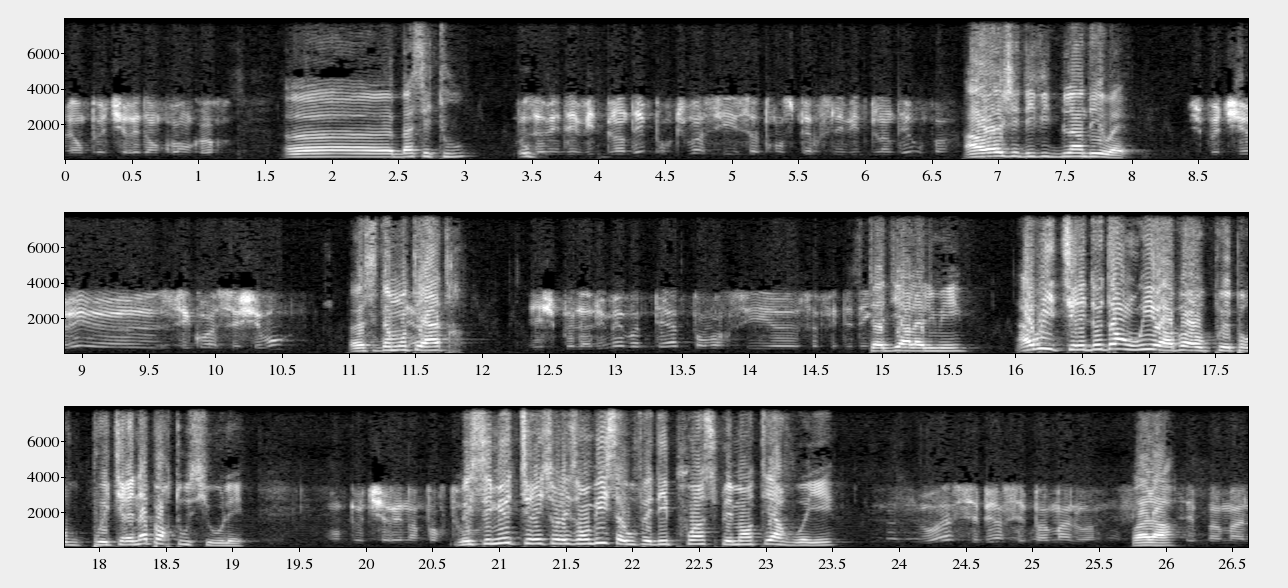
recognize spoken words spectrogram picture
Et on peut tirer dans quoi encore? Euh, bah c'est tout. Vous avez des vides blindés pour que tu vois si ça transperce les vides blindés ou pas? Ah ouais, j'ai des vides blindés, ouais. Je peux tirer, euh, c'est quoi? C'est chez vous? Euh, c'est dans mon théâtre. Je peux l'allumer votre théâtre pour voir si euh, ça fait des dégâts C'est-à-dire l'allumer. Ah oui, tirer dedans, oui, ah bah, vous, pouvez, vous pouvez tirer n'importe où si vous voulez. On peut tirer n'importe où. Mais c'est mieux de tirer sur les zombies, ça vous fait des points supplémentaires, vous voyez. Ouais, c'est bien, c'est pas mal, ouais. Voilà. C'est pas mal.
